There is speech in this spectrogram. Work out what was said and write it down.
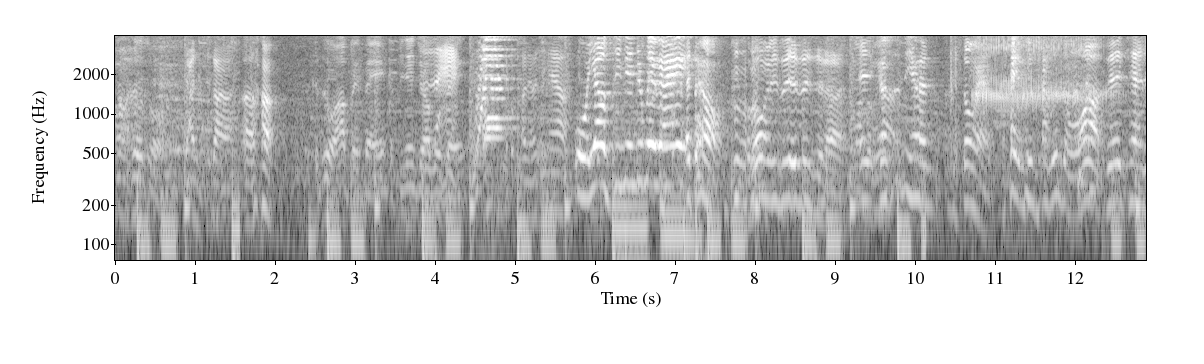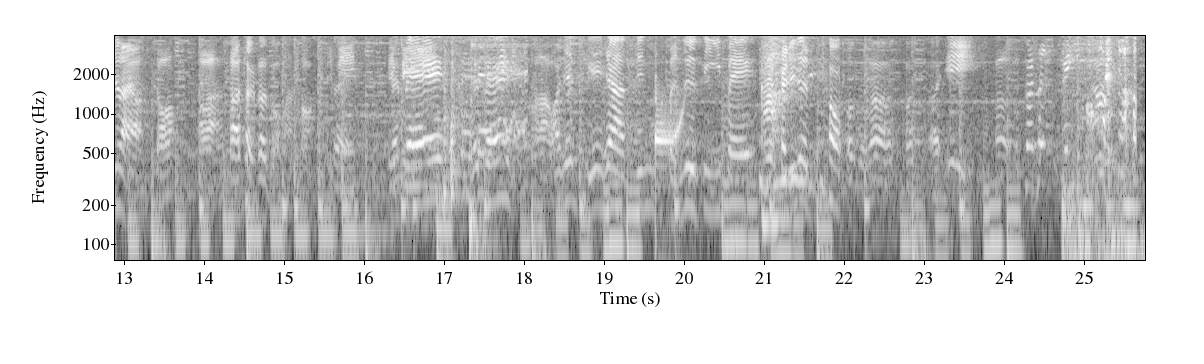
上厕所。让你去上啊！啊，可是我要背背，我今天就要背背。好，你要今天啊？我要今天就背背。哎，对哦，我都忘记这件事情了。哎，可是你很很重哎，哎，你讲的什么话？直接现在就来啊！走，好吧，他要上厕所嘛，走，背背，背背，背背。好啦，我先体验一下今本日第一杯。我 感觉就很重，我走到，呃，一、二、三、四，哎，好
